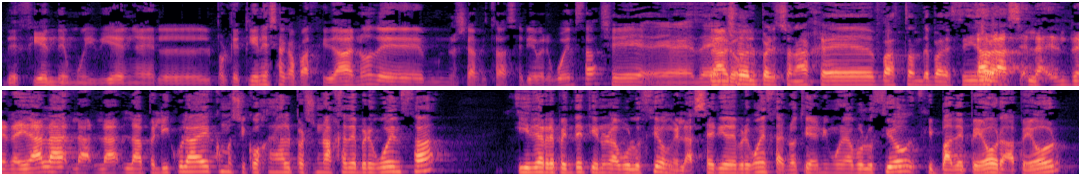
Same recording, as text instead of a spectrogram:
defiende muy bien el... porque tiene esa capacidad, ¿no? De, no sé has visto la serie Vergüenza. Sí, eh, de Claro. hecho el personaje es bastante parecido. Claro, la- en realidad la, la- la- la película es como si coges al personaje de vergüenza y de repente tiene una evolución. En la serie de vergüenza no tiene ninguna evolución, es decir, va de peor a peor.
